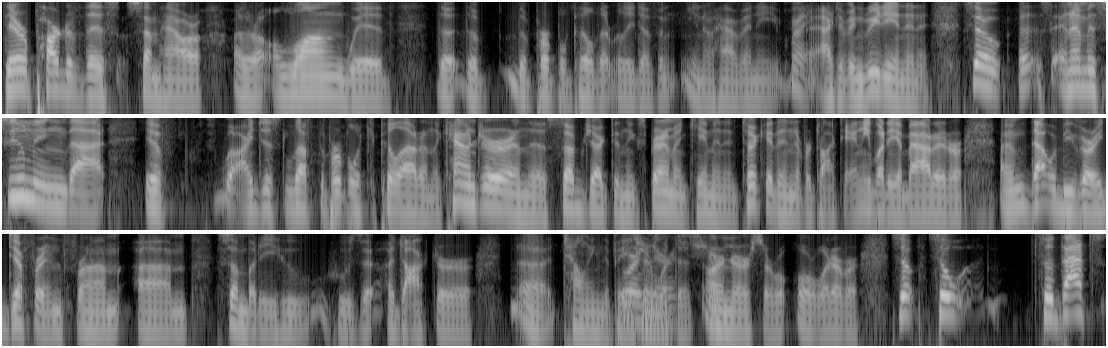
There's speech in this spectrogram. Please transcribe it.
they're part of this somehow, or, or along with the, the the purple pill that really doesn't you know have any right. active ingredient in it. So, uh, and I'm assuming that if I just left the purple pill out on the counter, and the subject in the experiment came in and took it and never talked to anybody about it, or um, that would be very different from um, somebody who who's a, a doctor uh, telling the patient what this, or a nurse, or, or whatever. So, so so that's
